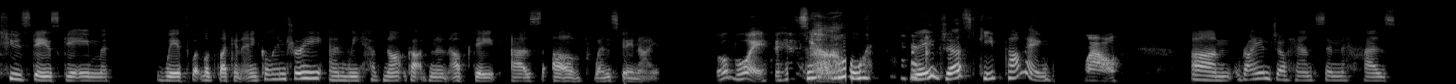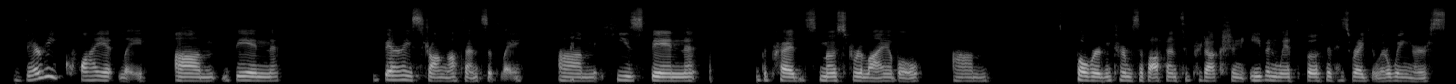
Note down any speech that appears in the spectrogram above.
Tuesday's game with what looked like an ankle injury, and we have not gotten an update as of Wednesday night. Oh boy, the hits. So they just keep coming. Wow. Um, Ryan Johansen has very quietly um, been very strong offensively. Um, he's been the Preds' most reliable um, forward in terms of offensive production, even with both of his regular wingers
